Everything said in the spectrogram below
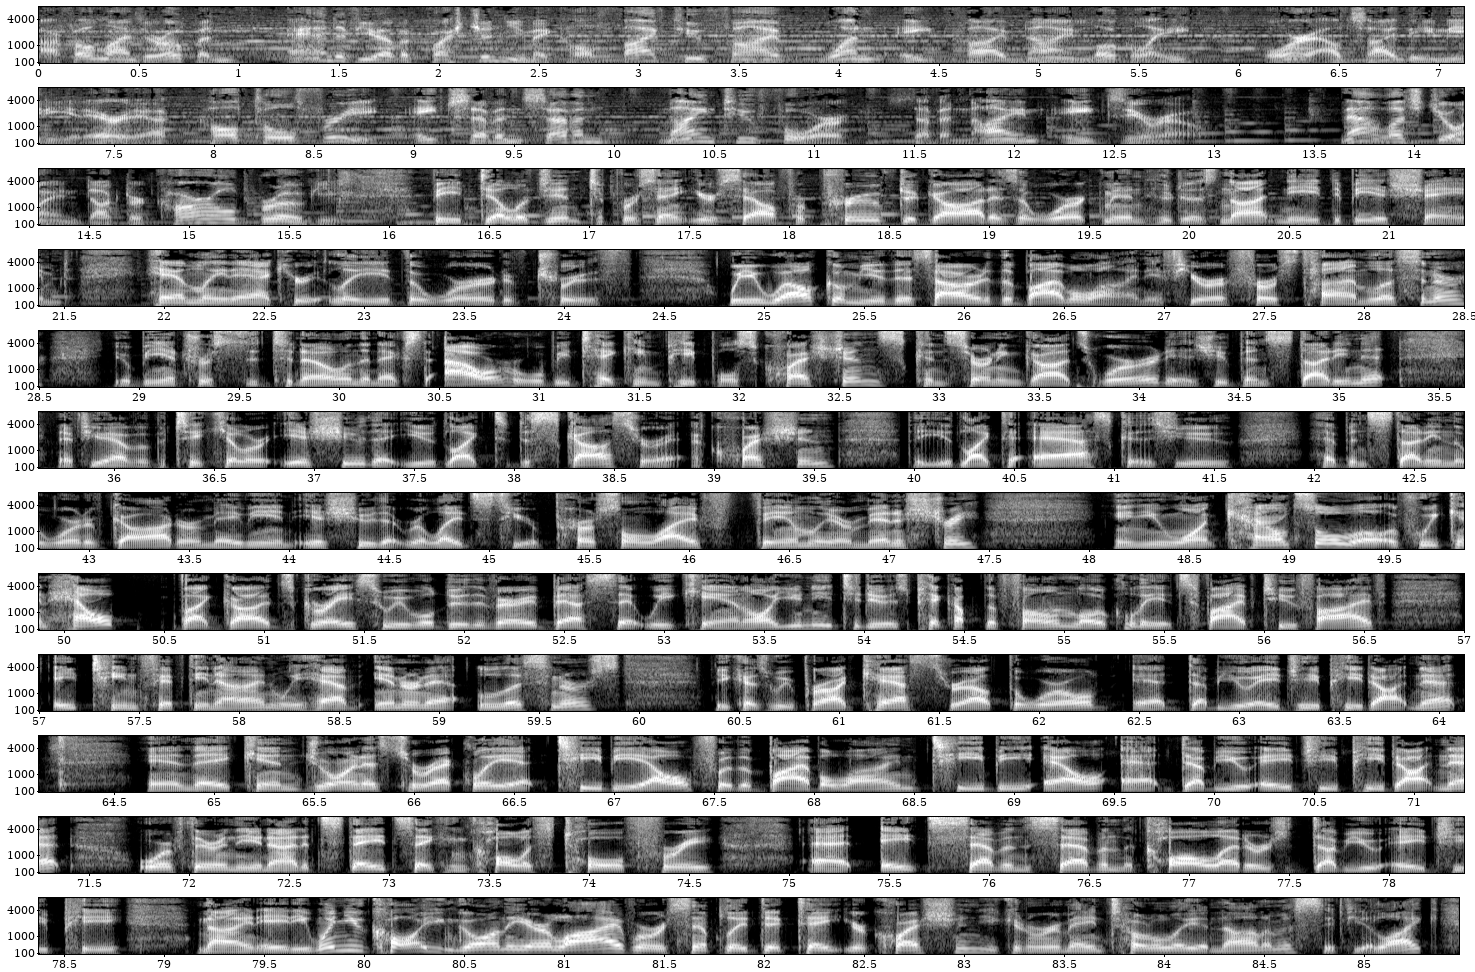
Our phone lines are open, and if you have a question, you may call 525 1859 locally or outside the immediate area, call toll free 877 924 7980. Now let's join Dr. Carl Broggi. Be diligent to present yourself approved to God as a workman who does not need to be ashamed, handling accurately the word of truth. We welcome you this hour to the Bible line. If you're a first time listener, you'll be interested to know in the next hour we'll be taking people's questions concerning God's Word as you've been studying it. And if you have a particular issue that you'd like to discuss or a question that you'd like to ask as you have been studying the Word of God, or maybe an issue that relates to your personal life, family, or ministry, and you want counsel, well, if we can help, by God's grace, we will do the very best that we can. All you need to do is pick up the phone locally. It's 525 1859. We have internet listeners because we broadcast throughout the world at wagp.net. And they can join us directly at TBL for the Bible line, TBL at WAGP.net. Or if they're in the United States, they can call us toll free at 877. The call letters WAGP 980. When you call, you can go on the air live or simply dictate your question. You can remain totally anonymous if you like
